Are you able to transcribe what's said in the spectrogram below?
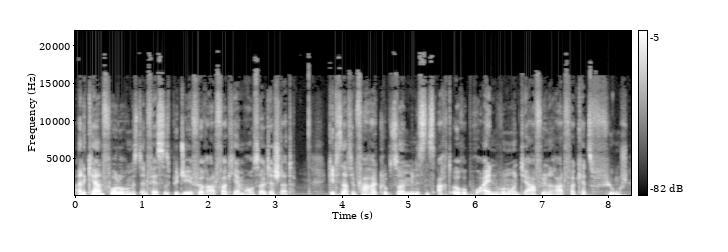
Eine Kernforderung ist ein festes Budget für Radverkehr im Haushalt der Stadt. Geht es nach dem Fahrradclub, sollen mindestens 8 Euro pro Einwohner und Jahr für den Radverkehr zur Verfügung stehen.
